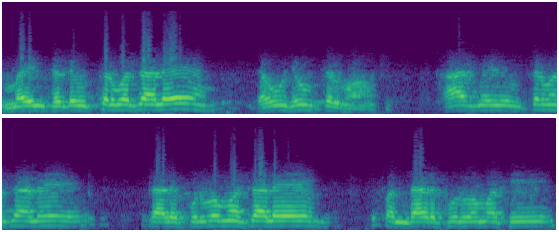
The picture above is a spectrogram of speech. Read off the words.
મૈલ સાથે ઉત્તરમાં ચાલે, જવું છે ઉત્તરમાં. આજ મૈલ ઉત્તરમાં ચાલે કાલે પૂર્વમાં ચાલે પંદર પૂર્વમાંથી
